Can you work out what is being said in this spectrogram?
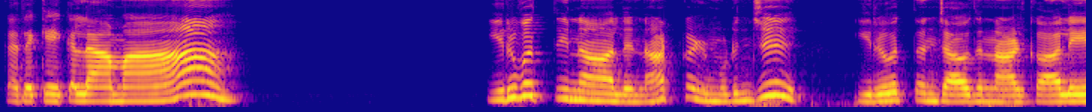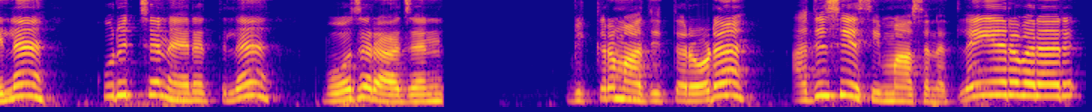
கதை கேட்கலாமா? இருபத்தி நாலு நாட்கள் முடிஞ்சு இருபத்தஞ்சாவது நாள் காலையில் குறித்த நேரத்தில் போஜராஜன் விக்ரமாதித்தரோட அதிசய சிம்மாசனத்தில் ஏற வராரு.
